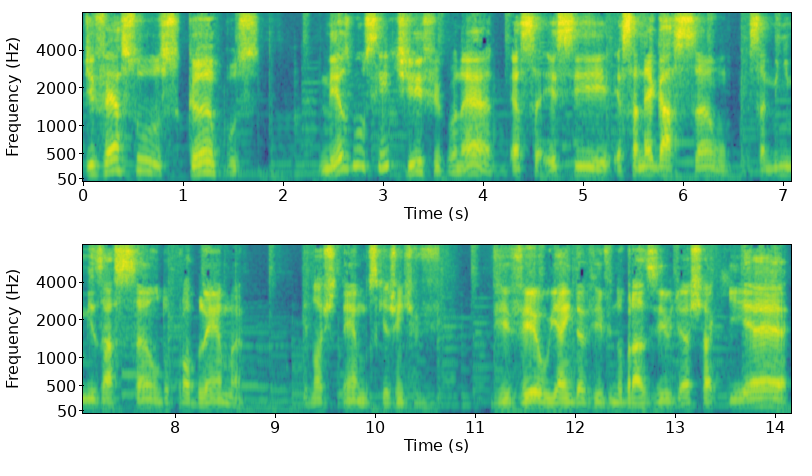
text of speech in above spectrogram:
diversos campos, mesmo científico, né? Essa, esse, essa negação, essa minimização do problema que nós temos, que a gente viveu e ainda vive no Brasil, de achar que é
